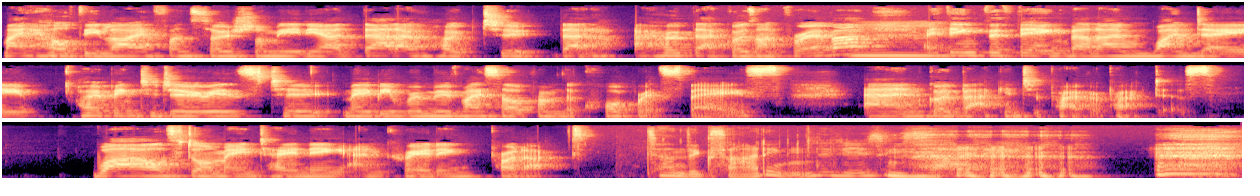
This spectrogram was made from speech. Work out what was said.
my healthy life on social media. That I hope to that I hope that goes on forever. Mm. I think the thing that I'm one day hoping to do is to maybe remove myself from the corporate space and go back into private practice while still maintaining and creating products. Sounds exciting. It is exciting.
